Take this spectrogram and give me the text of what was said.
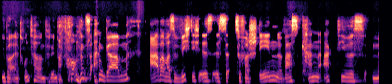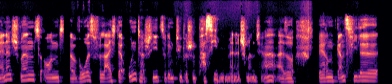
überall drunter unter den Performance-Angaben. Aber was wichtig ist, ist zu verstehen, was kann aktives Management und äh, wo ist vielleicht der Unterschied zu dem typischen passiven Management. Ja? Also während ganz viele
